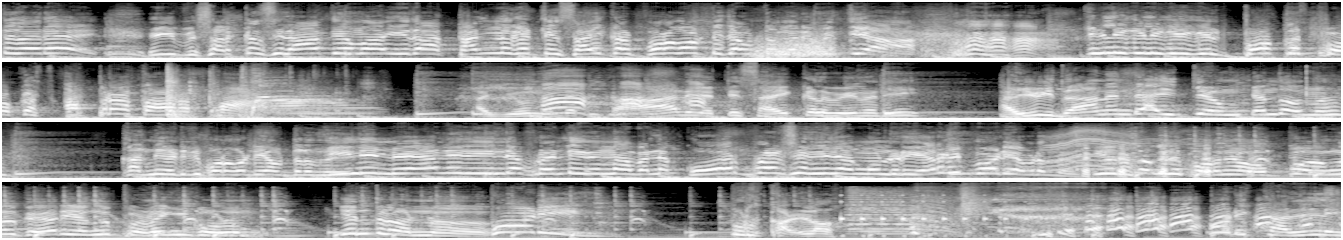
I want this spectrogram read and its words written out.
നാട്ടുകാരെ ഈ സർക്കസിൽ ആദ്യമായി ഇതാ കണ്ണുകെട്ടി സൈക്കിൾ പുറകോട്ട് ചവിട്ടുന്ന ഒരു വിദ്യ. കിളി കിളി കിളി ഫോക്കസ് പോക്കസ് പോക്കസ് അപ്രാ കാണപ്പാ അയ്യോ നിന്റെ കാൽ കെട്ടി സൈക്കിൾ വീണടി. അയ്യോ ഇതാണ് എന്റെ ഐറ്റം. എന്തോന്ന്? കണ്ണ് കെട്ടിട്ട് പുറകോട്ട് ചവിട്ടുന്നത്. ഇനി മേലെ ഇതിന്റെ ഫ്രണ്ടിൽ നിന്നാ വല്ല കോർപ്പറേഷനിൽ ഞാൻ കൊണ്ടുപോയി ഇറങ്ങിപ്പോടി അവിടുന്ന്. എന്തെങ്കിലും പറഞ്ഞ ഒപ്പം അങ്ങ് കയറി അങ്ങ് പിണങ്ങിക്കോളും. എന്തിനാണ് പോടി. കള്ളോ? പൊടി കള്ളി.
